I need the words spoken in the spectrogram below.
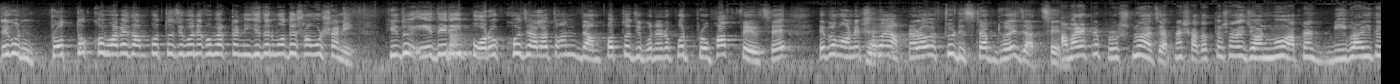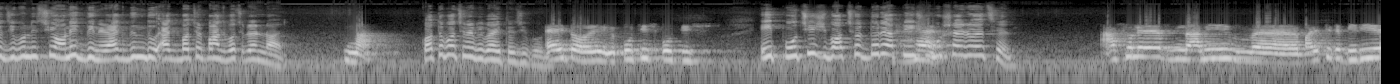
দেখুন প্রত্যক্ষভাবে দাম্পত্য জীবনে খুব একটা নিজেদের মধ্যে সমস্যা নেই। কিন্তু এদের এই পরোক্ষ জ্বালাতন দাম্পত্য জীবনের উপর প্রভাব ফেলছে এবং অনেক সময় আপনারাও একটু ডিস্টার্বড হয়ে যাচ্ছেন। আমার একটা প্রশ্ন আছে আপনার সাতাত্তর সালে জন্ম আপনার বিবাহিত জীবন নিশ্চয়ই অনেক দিনের একদিন দু এক বছর পাঁচ বছরের নয়? না। কত বছরের বিবাহিত জীবন? এই তো পঁচিশ পঁচিশ। এই পঁচিশ বছর ধরে আপনি এই হ্যাঁ। সমস্যায় রয়েছেন? আসলে আমি আহ, বাড়ি থেকে বেরিয়ে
